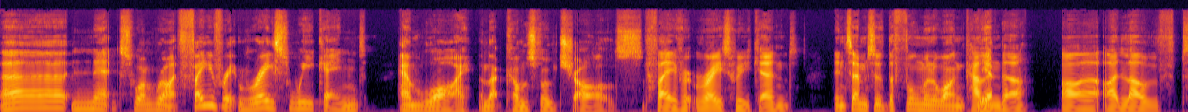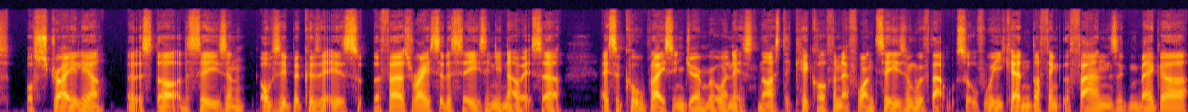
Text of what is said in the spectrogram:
Uh, next one, right? Favorite race weekend and why? And that comes from Charles. favorite race weekend in terms of the Formula One calendar. Uh, I loved Australia at the start of the season. Obviously, because it is the first race of the season, you know it's a it's a cool place in general, and it's nice to kick off an F1 season with that sort of weekend. I think the fans are mega.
